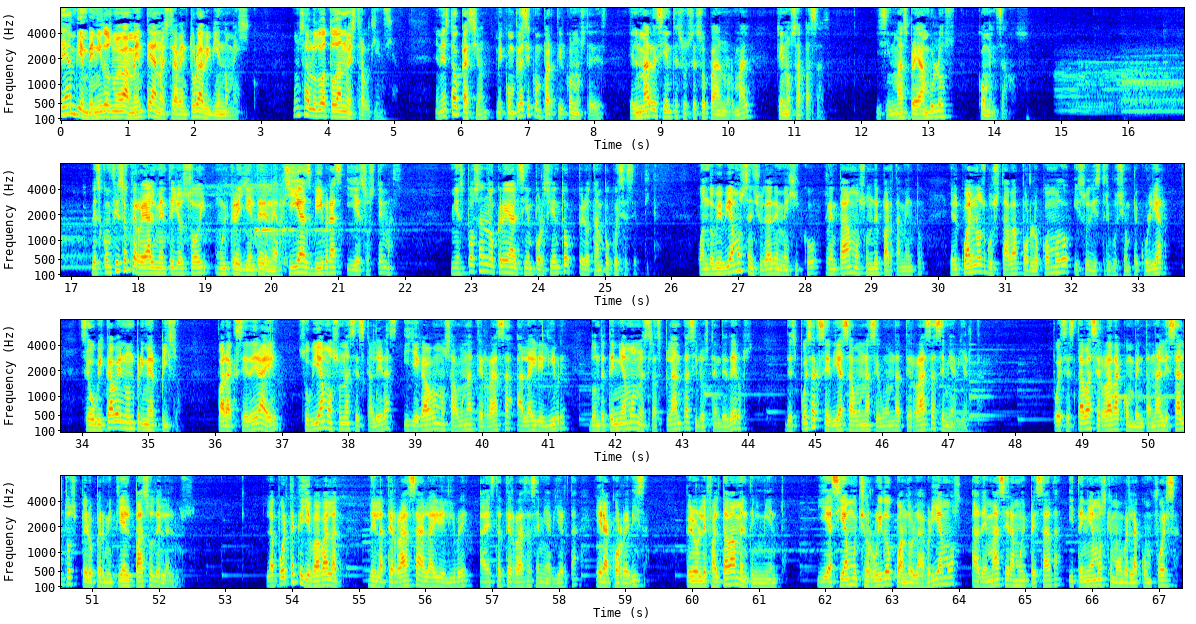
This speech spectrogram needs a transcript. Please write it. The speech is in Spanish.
Sean bienvenidos nuevamente a nuestra aventura Viviendo México. Un saludo a toda nuestra audiencia. En esta ocasión me complace compartir con ustedes el más reciente suceso paranormal que nos ha pasado. Y sin más preámbulos, comenzamos. Les confieso que realmente yo soy muy creyente de energías, vibras y esos temas. Mi esposa no cree al 100%, pero tampoco es escéptica. Cuando vivíamos en Ciudad de México, rentábamos un departamento, el cual nos gustaba por lo cómodo y su distribución peculiar. Se ubicaba en un primer piso. Para acceder a él, subíamos unas escaleras y llegábamos a una terraza al aire libre, donde teníamos nuestras plantas y los tendederos. Después accedías a una segunda terraza semiabierta, pues estaba cerrada con ventanales altos, pero permitía el paso de la luz. La puerta que llevaba de la terraza al aire libre a esta terraza semiabierta era corrediza, pero le faltaba mantenimiento y hacía mucho ruido cuando la abríamos, además era muy pesada y teníamos que moverla con fuerza,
